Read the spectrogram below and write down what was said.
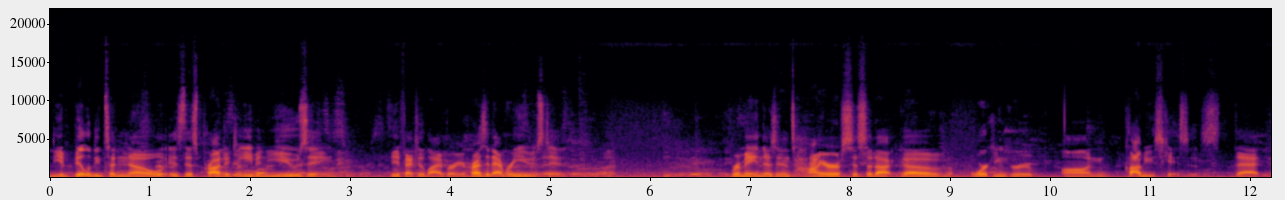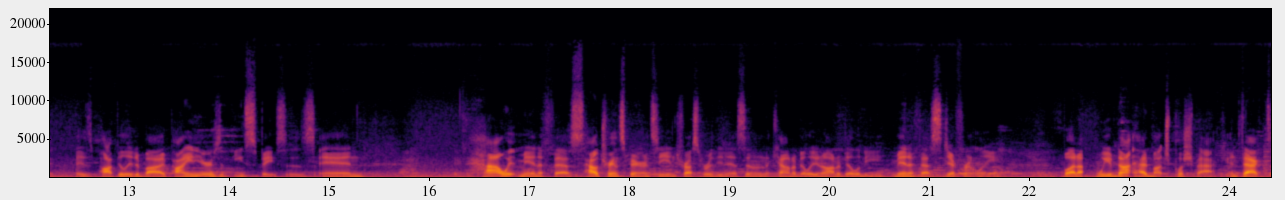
the ability to know is this project even using the affected library, or has it ever used it? Remain. There's an entire CISA.gov working group on cloud use cases that is populated by pioneers in these spaces. And how it manifests, how transparency and trustworthiness and accountability and auditability manifests differently. But uh, we have not had much pushback. In fact,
